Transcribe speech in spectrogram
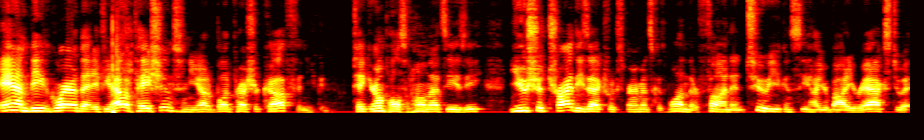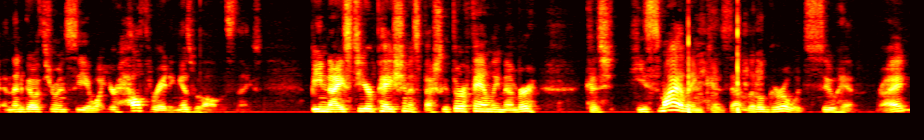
And be aware that if you have a patient and you got a blood pressure cuff and you can take your own pulse at home, that's easy. You should try these actual experiments because one, they're fun, and two, you can see how your body reacts to it, and then go through and see what your health rating is with all these things. Be nice to your patient, especially if they're a family member, because he's smiling because that little girl would sue him right?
